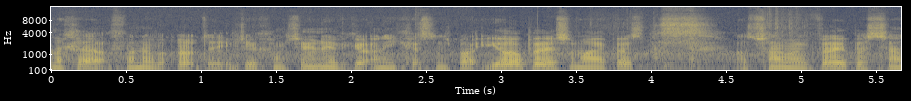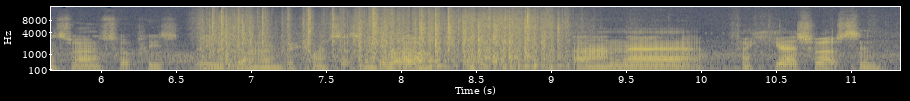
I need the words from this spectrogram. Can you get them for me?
look out for another update video coming soon. If you've got any questions about your birds or my birds, I'll try my very best to answer them, so please leave them in the comment section below. And uh, thank you guys for watching.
